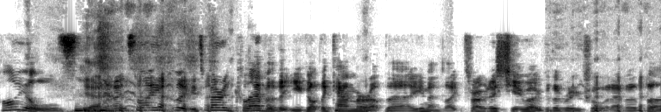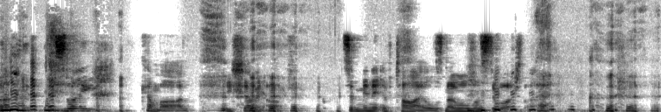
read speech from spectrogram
tiles. Yeah. It's like, look, it's very clever that you got the camera up there, you know, like throwing a shoe over the roof or whatever. But it's like, Come on, he's showing off. It's a minute of tiles. No one wants to watch that.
